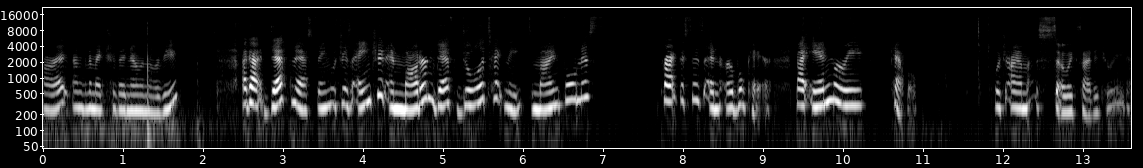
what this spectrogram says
all right, I'm going to make sure they know in the review. I got Death Nesting, which is ancient and modern death doula techniques, mindfulness practices, and herbal care by Anne Marie Keppel, which I am so excited to read.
